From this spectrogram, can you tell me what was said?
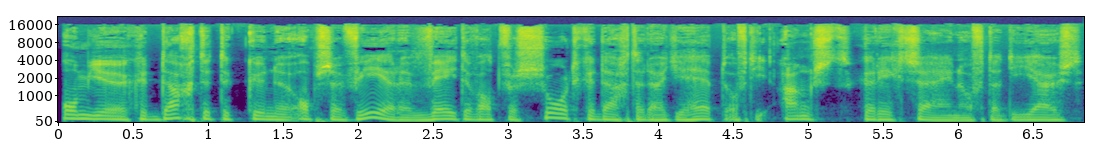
om je gedachten te kunnen observeren, weten wat voor soort gedachten dat je hebt, of die angstgericht zijn, of dat die juist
